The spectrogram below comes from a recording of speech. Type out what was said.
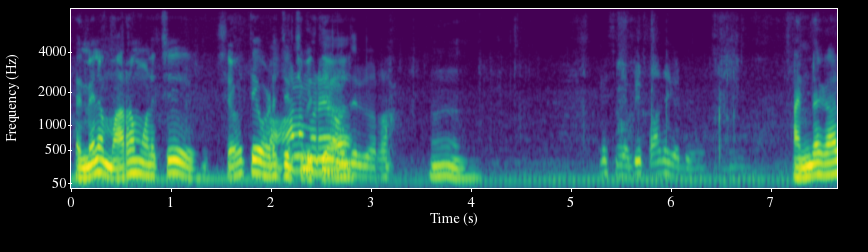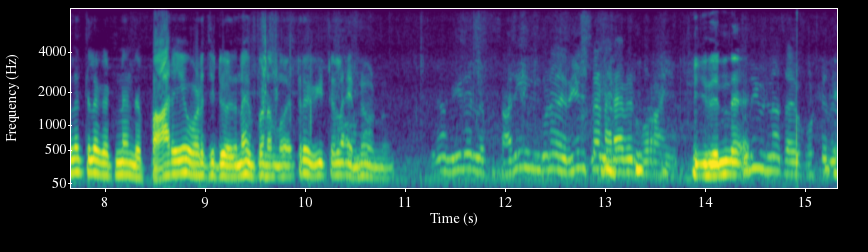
அது மேல மரம் முளைச்சு செவத்தே உடைச்சிருச்சு ஆலமரமே பத்தியா? வந்திருக்கு வர்றான் ம். அப்படியே பாதை கட்டுவோம் அந்த காலத்துல கட்டின இந்த பாறையே உடைச்சிட்டு வருதுன்னா இப்போ நம்ம கட்டுற வீட்டெல்லாம் என்ன பண்ணும் ஏன்னா வீடியோ இல்லை சரின்னு கூட ரீல்ஸ்லாம் நிறைய பேர் போடுறாங்க. இது என்ன? வீடுலாம் சார் பொட்டுது.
